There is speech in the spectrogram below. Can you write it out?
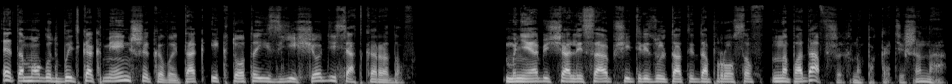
Это могут быть как Меньшиковы, так и кто-то из еще десятка родов. Мне обещали сообщить результаты допросов нападавших, но пока тишина.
